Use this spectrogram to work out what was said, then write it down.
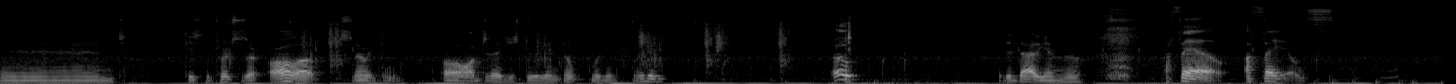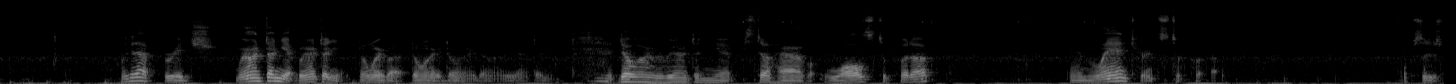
And because the torches are all up, so now we can. Oh, did I just do it again? Nope, we're good. We're good. Oh, I did that again though. I fail. I fails. Look at that bridge. We aren't done yet. We aren't done yet. Don't worry about it. Don't worry. Don't worry. Don't worry. We aren't done yet. Don't worry. We aren't done yet. We still have walls to put up and lanterns to put up. So just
